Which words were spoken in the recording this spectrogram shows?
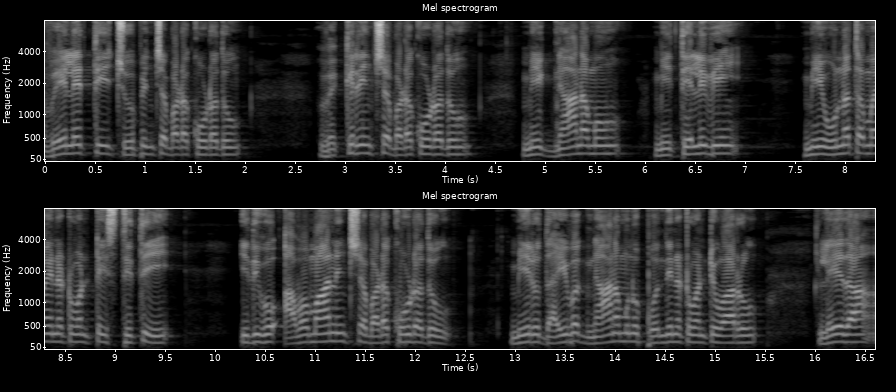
వేలెత్తి చూపించబడకూడదు వెక్కిరించబడకూడదు. మీ జ్ఞానము మీ తెలివి మీ ఉన్నతమైనటువంటి స్థితి ఇదిగో అవమానించబడకూడదు. మీరు దైవ జ్ఞానమును పొందినటువంటి వారు లేదా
